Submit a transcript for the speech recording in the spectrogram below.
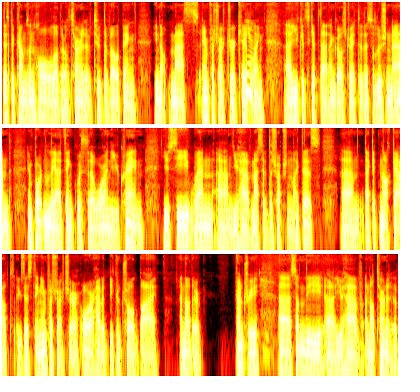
this becomes a whole other alternative to developing, you know, masts, infrastructure, cabling. Yeah. Uh, you could skip that and go straight to the solution. And importantly, I think with the war in the Ukraine, you see when um, you have massive disruption like this, um, that could knock out existing infrastructure or have it be controlled by another country, uh, suddenly uh, you have an alternative.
